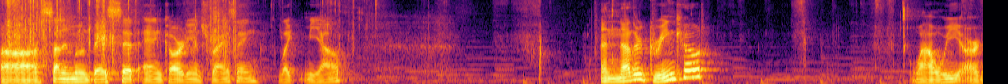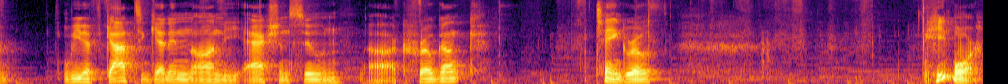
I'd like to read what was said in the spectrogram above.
uh, Sun and Moon base set and Guardians Rising, like Meowth. Another green code? Wow, we are, we have got to get in on the action soon. Uh, Croagunk, Tangrowth, Heatmor,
